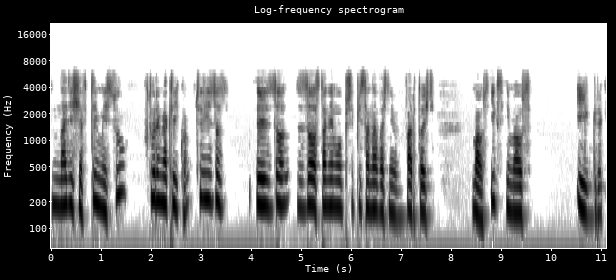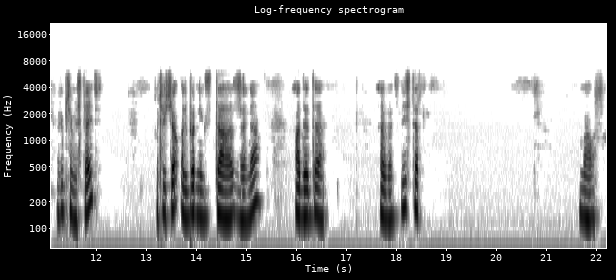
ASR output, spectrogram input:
znajdzie się w tym miejscu, w którym ja klikłem, czyli y, zostanie mu przypisana właśnie wartość mouse X i mouse Y. Wypiszemy stage. Oczywiście odbiornik zdarzenia add event lister mouse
